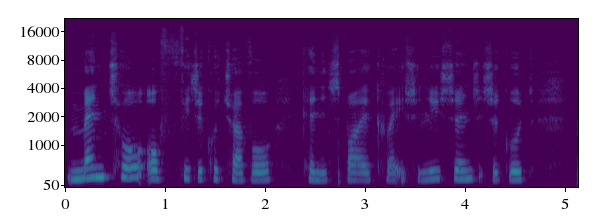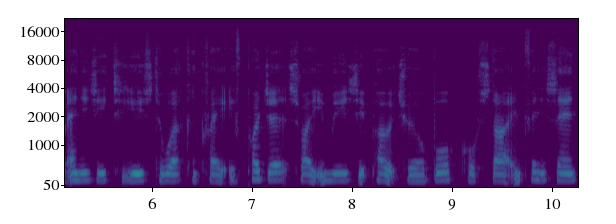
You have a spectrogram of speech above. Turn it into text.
Mental or physical travel can inspire creative solutions. It's a good energy to use to work on creative projects, writing music, poetry, or book, or starting, finishing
